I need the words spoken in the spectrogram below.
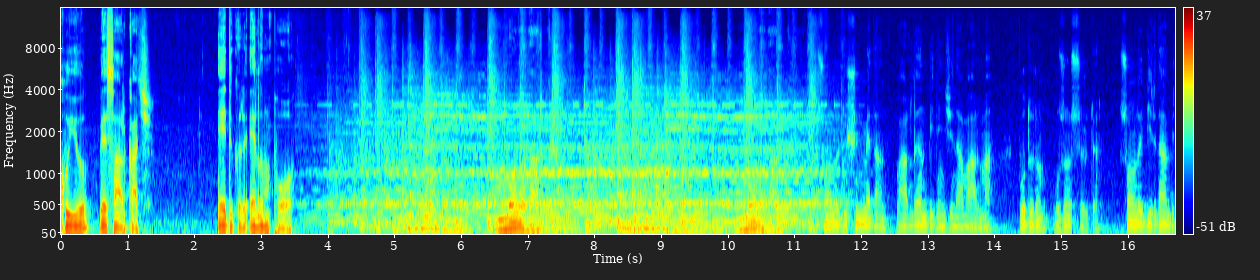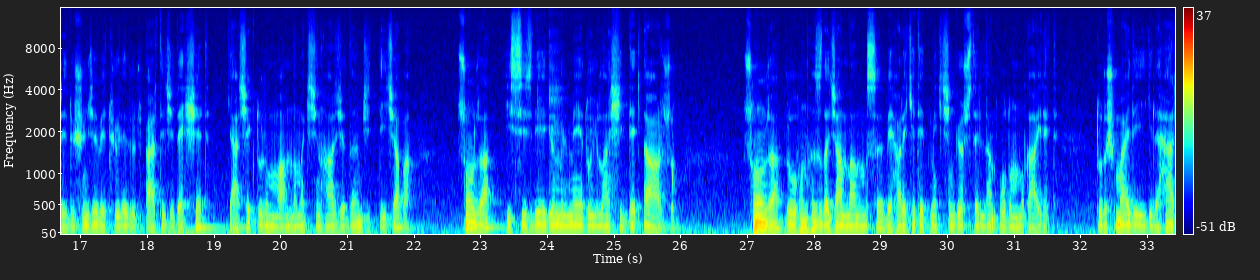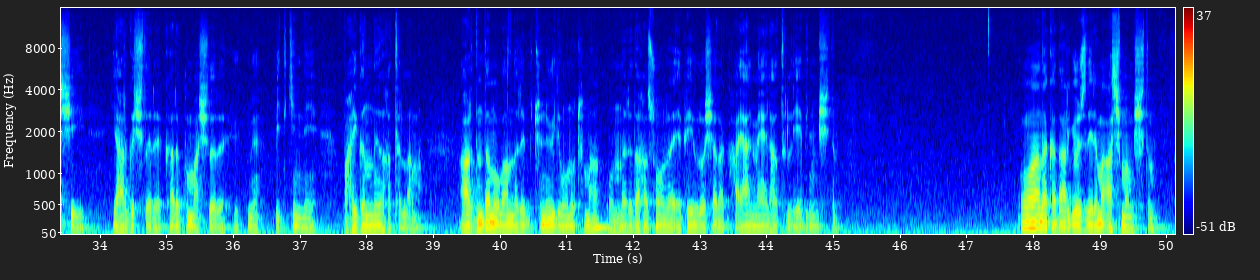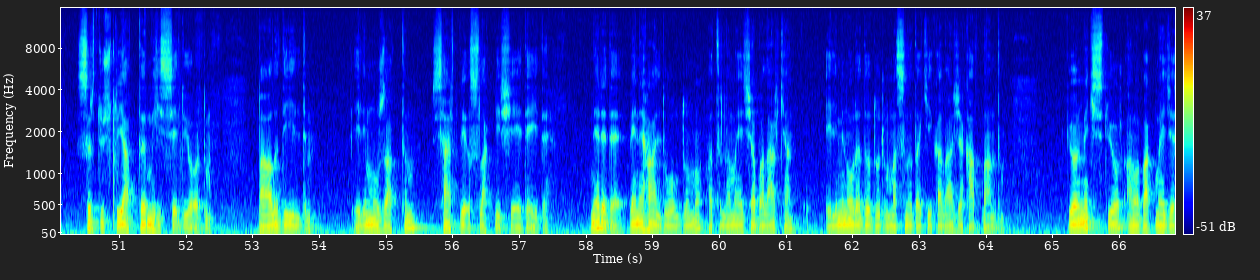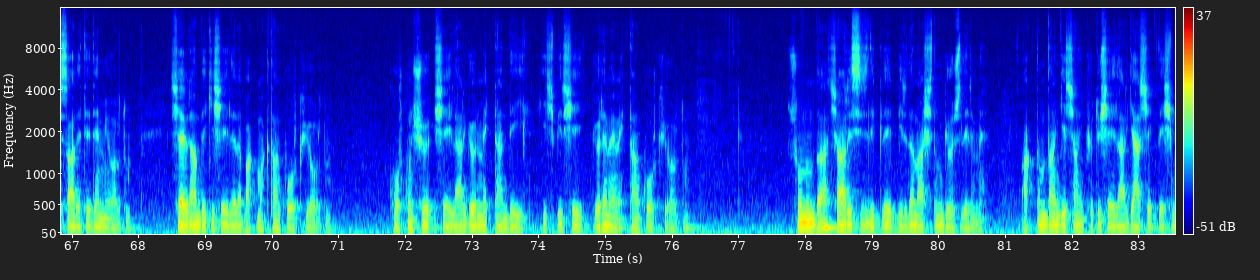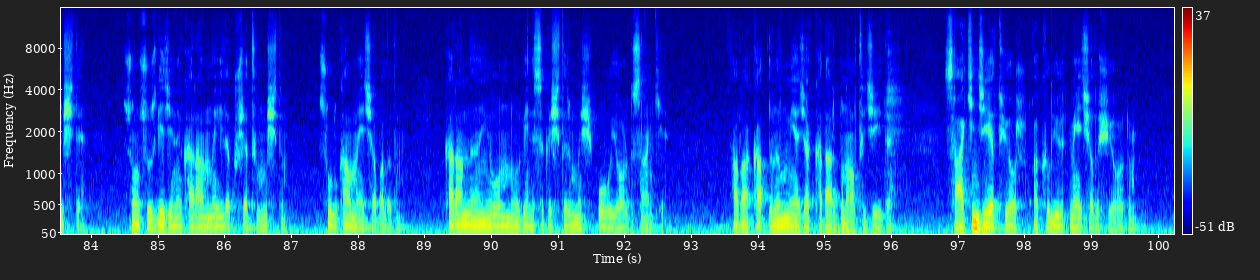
Kuyu ve Sarkaç Edgar Allan Poe Monolark Monolark Sonra düşünmeden varlığın bilincine varma. Bu durum uzun sürdü. Sonra birdenbire düşünce ve tüyler ürpertici dehşet, gerçek durumumu anlamak için harcadığım ciddi çaba. Sonra hissizliğe gömülmeye duyulan şiddetli arzu. Sonra ruhun hızla canlanması ve hareket etmek için gösterilen olumlu gayret. Duruşmayla ilgili her şeyi, yargıçları, kara kumaşları, hükmü, bitkinliği, baygınlığı hatırlama. Ardından olanları bütünüyle unutma, onları daha sonra epey uğraşarak hayal meyal hatırlayabilmiştim. O ana kadar gözlerimi açmamıştım. Sırt üstü yattığımı hissediyordum. Bağlı değildim. Elimi uzattım, sert ve ıslak bir şeye değdi. Nerede ve ne halde olduğumu hatırlamaya çabalarken elimin orada durmasını dakikalarca katlandım. Görmek istiyor ama bakmaya cesaret edemiyordum. Çevremdeki şeylere bakmaktan korkuyordum. Korkunç şeyler görmekten değil, hiçbir şey görememekten korkuyordum. Sonunda çaresizlikle birden açtım gözlerimi. Aklımdan geçen kötü şeyler gerçekleşmişti. Sonsuz gecenin karanlığıyla kuşatılmıştım. Soluk almaya çabaladım. Karanlığın yoğunluğu beni sıkıştırmış, boğuyordu sanki. Hava katlanılmayacak kadar bunaltıcıydı. Sakince yatıyor, akıl yürütmeye çalışıyordum.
